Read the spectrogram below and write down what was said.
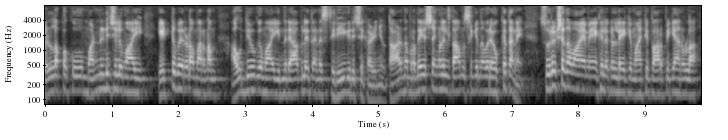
വെള്ളപ്പൊക്കവും മണ്ണിടിച്ചിലുമായി എട്ട് പേരുടെ മരണം ഔദ്യോഗികമായി ഇന്ന് രാവിലെ തന്നെ സ്ഥിരീകരിച്ചു കഴിഞ്ഞു. താഴ്ന്ന പ്രദേശങ്ങളിൽ താമസിക്കുന്നവരെയൊക്കെ തന്നെ സുരക്ഷിതമായ മേഖലകളിലേക്ക് മാറ്റി പാർപ്പിക്കാനുള്ള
